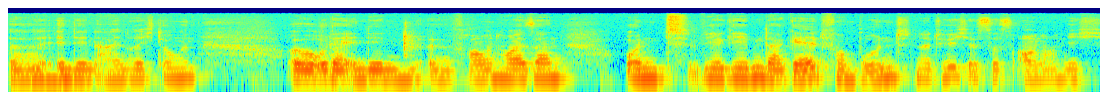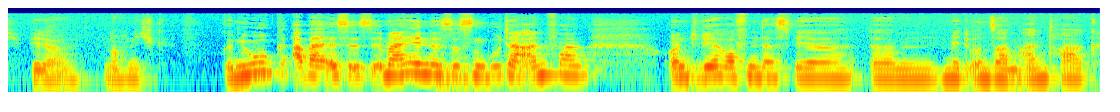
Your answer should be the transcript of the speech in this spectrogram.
äh, mhm. in den Einrichtungen. Äh, oder in den äh, Frauenhäusern. Und wir geben da Geld vom Bund. Natürlich ist das auch noch nicht wieder noch nicht genug, aber es ist immerhin, es ist ein guter Anfang. Und wir hoffen, dass wir ähm, mit unserem Antrag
